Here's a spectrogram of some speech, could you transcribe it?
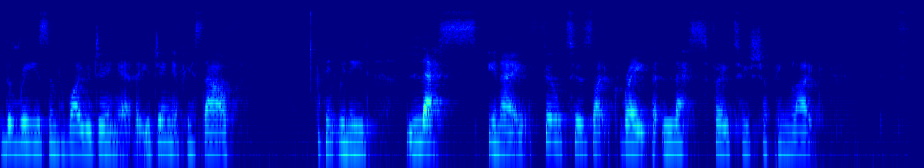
the reason for why you're doing it that you're doing it for yourself. I think we need less you know filters like great but less photoshopping like f-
